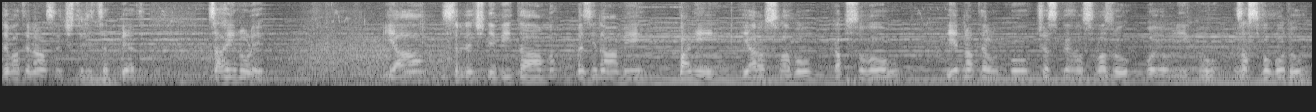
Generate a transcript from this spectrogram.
1945, zahynuli. Já srdečně vítám mezi námi paní Jaroslavu Kapsovou, jednatelku Českého svazu bojovníků za svobodu.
